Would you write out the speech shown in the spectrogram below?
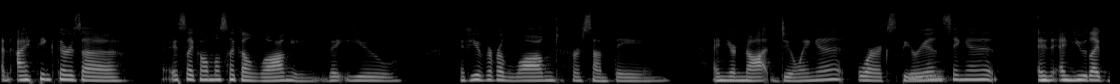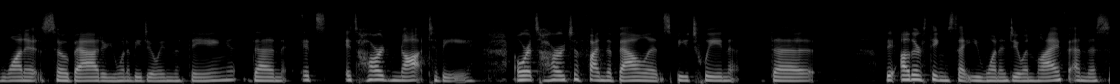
And I think there's a, it's like almost like a longing that you, if you've ever longed for something and you're not doing it or mm-hmm. experiencing mm-hmm. it and and you like want it so bad or you want to be doing the thing then it's it's hard not to be or it's hard to find the balance between the the other things that you want to do in life and this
